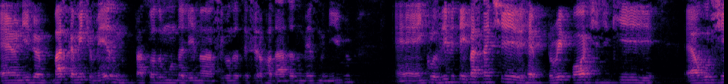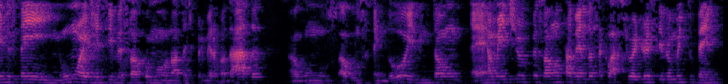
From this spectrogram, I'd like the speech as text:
é, o nível é basicamente o mesmo, tá todo mundo ali na segunda ou terceira rodada no mesmo nível. É, inclusive tem bastante report de que é, alguns times têm um wide receiver só como nota de primeira rodada, alguns, alguns têm dois, então é, realmente o pessoal não está vendo essa classe de wide receiver muito bem.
